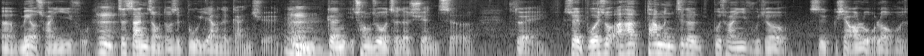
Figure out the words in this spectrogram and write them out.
呃，没有穿衣服，嗯，这三种都是不一样的感觉，嗯，跟创作者的选择，对，所以不会说啊，他他们这个不穿衣服就是想要裸露或者，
